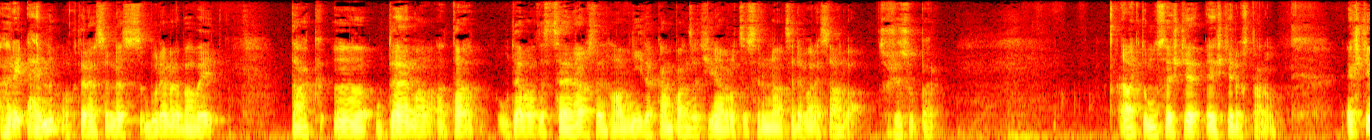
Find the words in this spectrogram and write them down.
hry N, o které se dnes budeme bavit, tak uh, u, téma, ta, u té máte scénář, ten hlavní, ta kampaň začíná v roce 1792, což je super. Ale k tomu se ještě, ještě dostanu. Ještě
